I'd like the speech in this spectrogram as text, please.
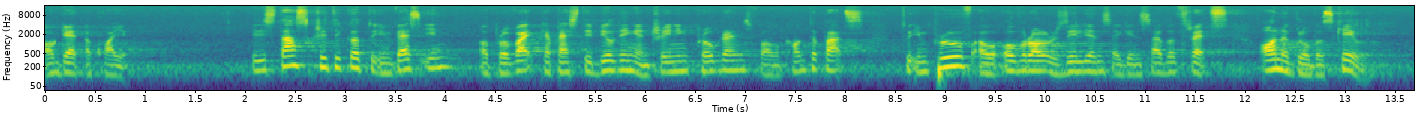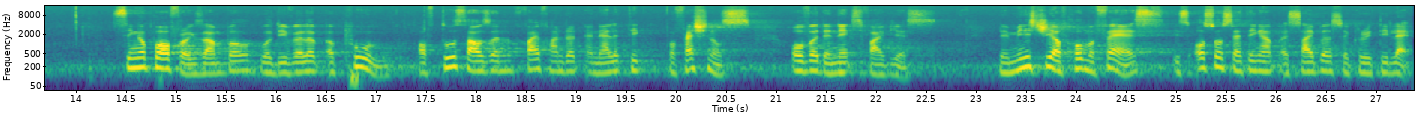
or get acquired. It is thus critical to invest in or provide capacity building and training programs for our counterparts to improve our overall resilience against cyber threats on a global scale. Singapore, for example, will develop a pool of 2,500 analytic professionals over the next five years. The Ministry of Home Affairs is also setting up a cyber security lab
